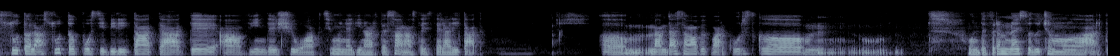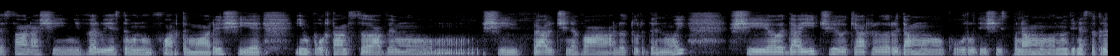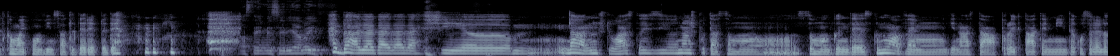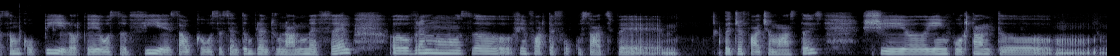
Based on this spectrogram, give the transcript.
100% posibilitatea de a vinde și o acțiune din Artesan. Asta este realitatea. Uh, Mi-am dat seama pe parcurs că um, unde vrem noi să ducem uh, artesana și nivelul este unul foarte mare și e important să avem uh, și pe altcineva alături de noi și uh, de aici uh, chiar râdeam uh, cu Rudi și îi spuneam uh, nu vine să cred că m-ai convins atât de repede. Asta e meseria lui. Da, da, da, da, da. Și uh, da, nu știu, astăzi n-aș putea să mă, să mă gândesc. Nu avem din asta proiectate în minte că o să le lăsăm copiilor, că ei o să fie sau că o să se întâmple într-un anume fel. Uh, Vrem uh, să fim foarte focusați pe, pe ce facem astăzi și uh, e important uh,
